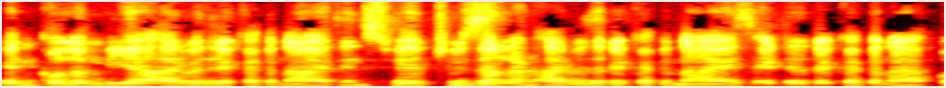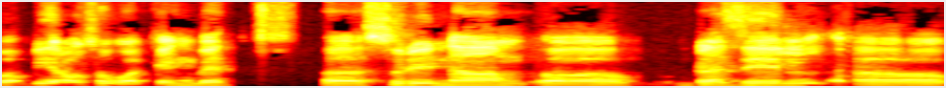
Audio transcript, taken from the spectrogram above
in Colombia, Ayurveda recognized. In Switzerland, Ayurveda recognized. It is recognized. We are also working with uh, Suriname, uh, Brazil, uh,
